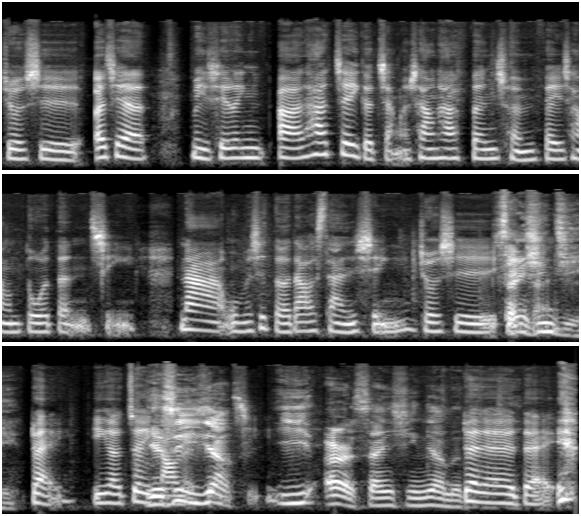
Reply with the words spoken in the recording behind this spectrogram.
就是而且米其林呃，它这个奖项它分成非常多等级，那我们是得到三星，就是三星级对，一个最高也是一样一二三星那样的等级。对对对。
